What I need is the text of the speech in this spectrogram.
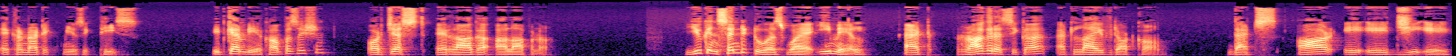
a Carnatic music piece. It can be a composition or just a raga alapana. You can send it to us via email at ragarasika at live.com. That's R A A G A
